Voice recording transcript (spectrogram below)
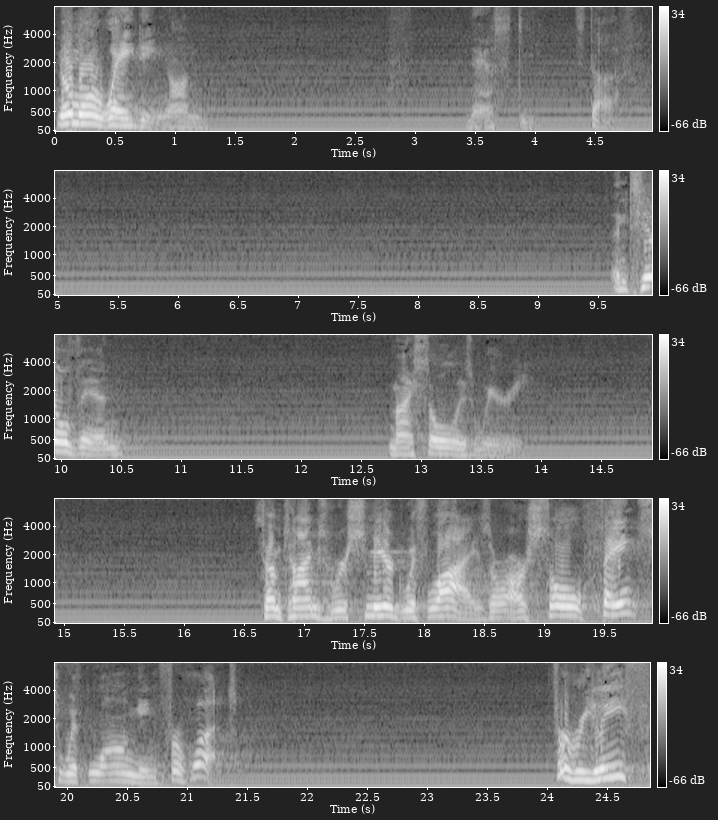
no more waiting on nasty stuff. Until then, my soul is weary. Sometimes we're smeared with lies, or our soul faints with longing. For what? For relief?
